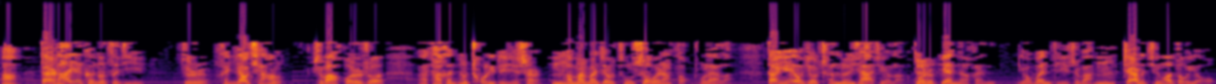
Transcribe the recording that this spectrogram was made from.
啊，但是他也可能自己就是很要强，是吧？或者说啊，他很能处理这些事儿，嗯、他慢慢就从社会上走出来了。但也有就沉沦下去了，或者变得很有问题，是吧？嗯，这样的情况都有。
